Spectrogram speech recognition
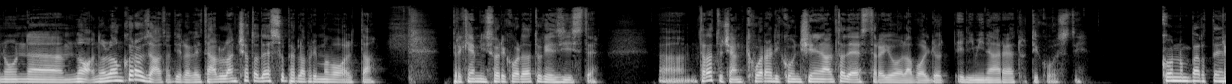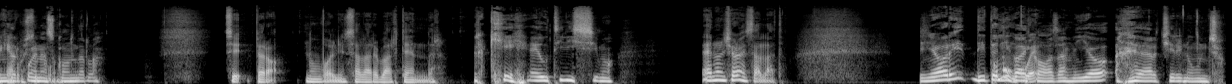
non, uh, no, non l'ho ancora usato a dire la verità, l'ho lanciato adesso per la prima volta perché mi sono ricordato che esiste. Uh, tra l'altro c'è ancora l'iconcina in alto a destra, io la voglio eliminare a tutti i costi. Con Bartender puoi nasconderla. Punto... Sì, però non voglio installare Bartender. Perché? È utilissimo. Eh, non ce l'ho installato. Signori, ditemi Comunque, qualcosa, io eh, ci rinuncio.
